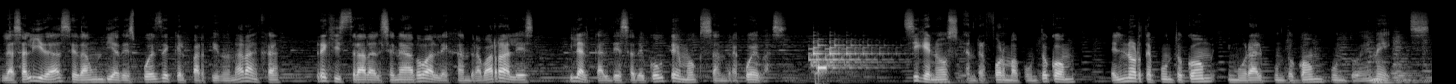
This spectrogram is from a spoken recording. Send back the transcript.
La salida se da un día después de que el Partido Naranja registrara al Senado a Alejandra Barrales y la alcaldesa de Cuauhtémoc, Sandra Cuevas. Síguenos en reforma.com, elnorte.com y mural.com.mx.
